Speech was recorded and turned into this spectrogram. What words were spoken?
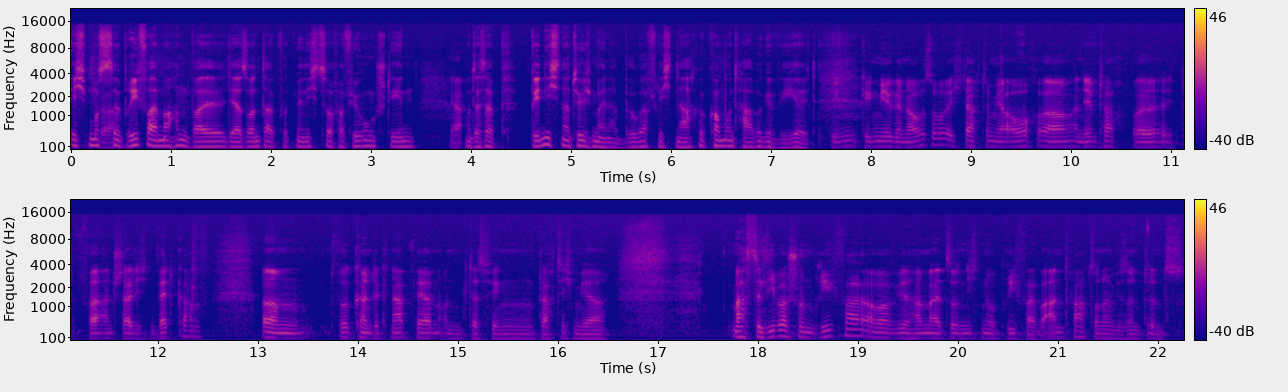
Ich musste ja. Briefwahl machen, weil der Sonntag wird mir nicht zur Verfügung stehen. Ja. Und deshalb bin ich natürlich meiner Bürgerpflicht nachgekommen und habe gewählt. Ging, ging mir genauso. Ich dachte mir auch äh, an dem Tag, weil veranstalte ich einen Wettkampf, ähm, könnte knapp werden und deswegen dachte ich mir, machst du lieber schon Briefwahl, aber wir haben also nicht nur Briefwahl beantragt, sondern wir sind ins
